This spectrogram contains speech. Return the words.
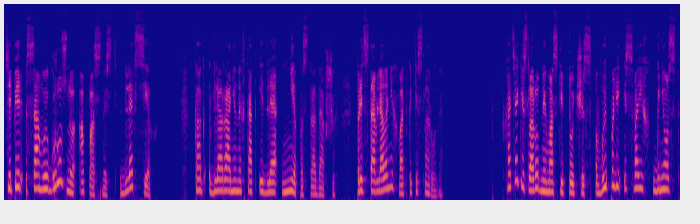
Теперь самую грозную опасность для всех, как для раненых, так и для непострадавших, представляла нехватка кислорода. Хотя кислородные маски тотчас выпали из своих гнезд,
